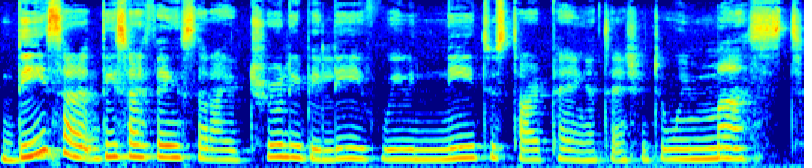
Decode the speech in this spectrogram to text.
these are these are things that I truly believe we need to start paying attention to. We must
